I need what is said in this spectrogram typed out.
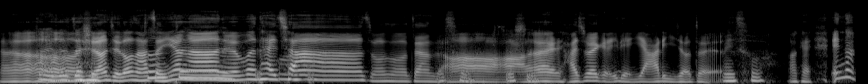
啊，对对对学长姐都拿怎样啊？你们不能太差啊，什么什么这样子啊，就是哎，还是会给一点压力就对了。没错，OK，哎，那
